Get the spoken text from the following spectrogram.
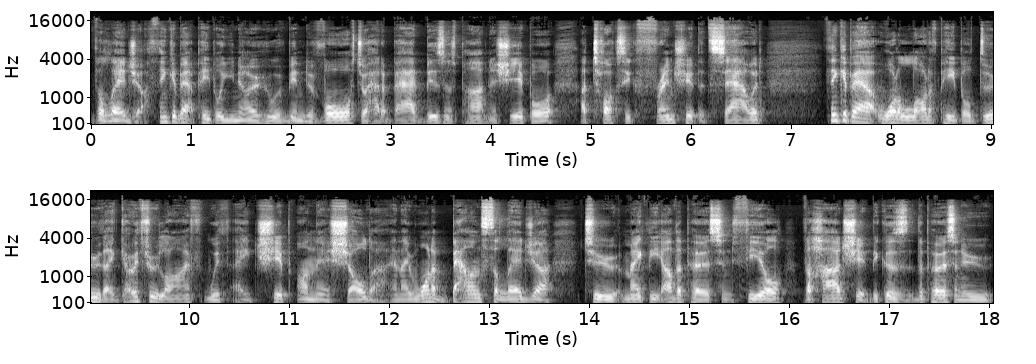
the ledger. Think about people you know who have been divorced or had a bad business partnership or a toxic friendship that soured. Think about what a lot of people do. They go through life with a chip on their shoulder and they want to balance the ledger to make the other person feel the hardship because the person who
